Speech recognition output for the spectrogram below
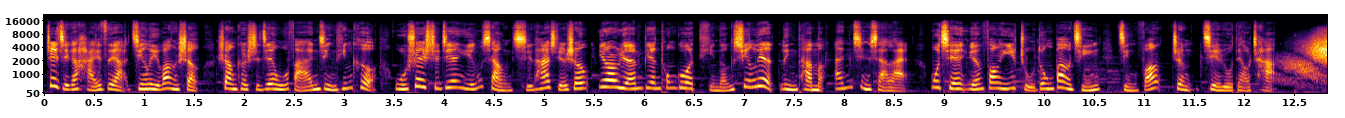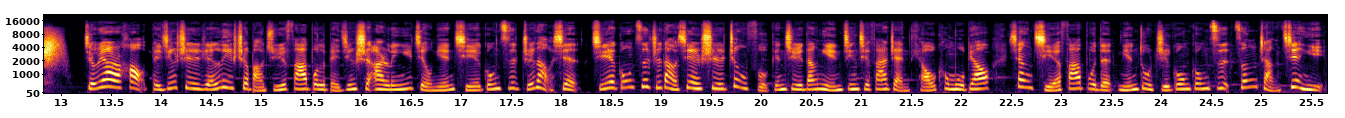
这几个孩子呀精力旺盛，上课时间无法安静听课，午睡时间影响其他学生，幼儿园便通过体能训练令他们安静下来。目前，园方已主动报警，警方正介入调查。九月二号，北京市人力社保局发布了北京市二零一九年企业工资指导线。企业工资指导线是政府根据当年经济发展调控目标，向企业发布的年度职工工资增长建议。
